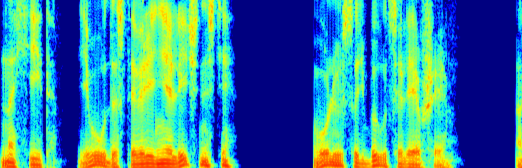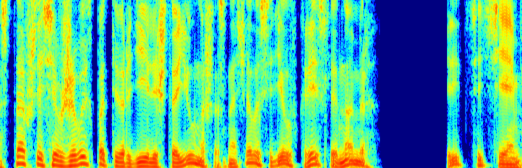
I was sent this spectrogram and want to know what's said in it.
Нахит, его удостоверение личности, волею судьбы уцелевшее. Оставшиеся в живых подтвердили, что юноша сначала сидел в кресле номер 37.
